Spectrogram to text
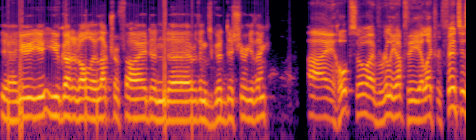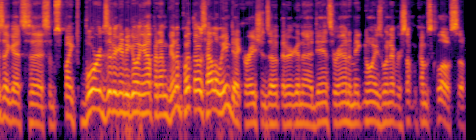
Yeah, and you, you you got it all electrified and uh, everything's good this year. You think? I hope so. I've really upped the electric fences. I got uh, some spiked boards that are going to be going up, and I'm going to put those Halloween decorations out that are going to dance around and make noise whenever something comes close. So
